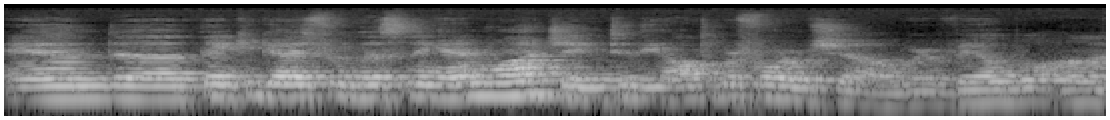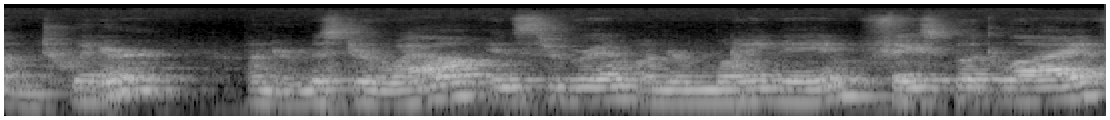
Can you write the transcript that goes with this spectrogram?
And uh, thank you guys for listening and watching to the Ultra Perform Show. We're available on Twitter under Mr. Wow, Instagram under my name, Facebook Live,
